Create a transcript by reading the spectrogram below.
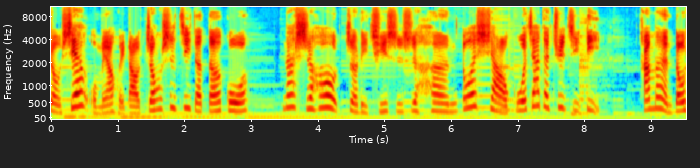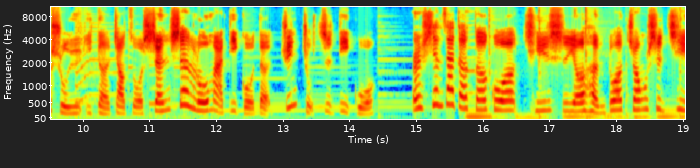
首先，我们要回到中世纪的德国，那时候这里其实是很多小国家的聚集地，他们都属于一个叫做神圣罗马帝国的君主制帝国。而现在的德国其实有很多中世纪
